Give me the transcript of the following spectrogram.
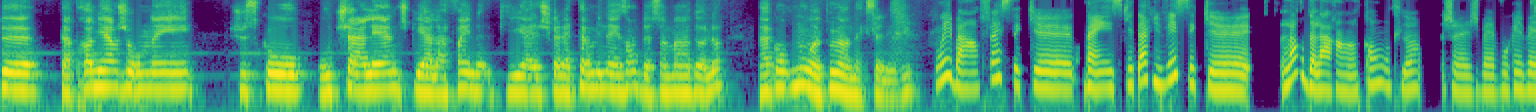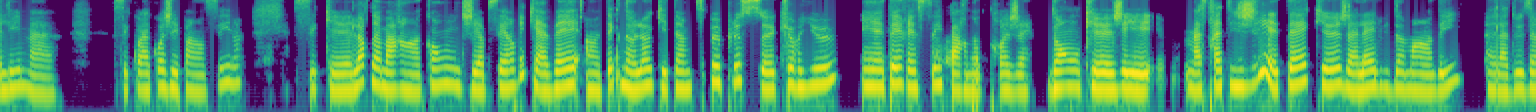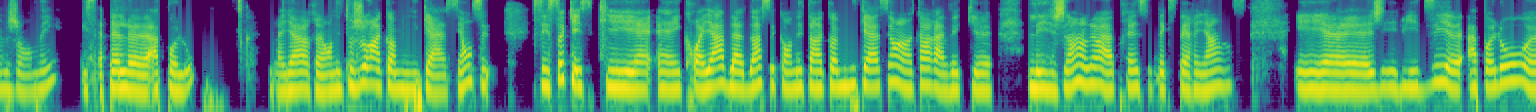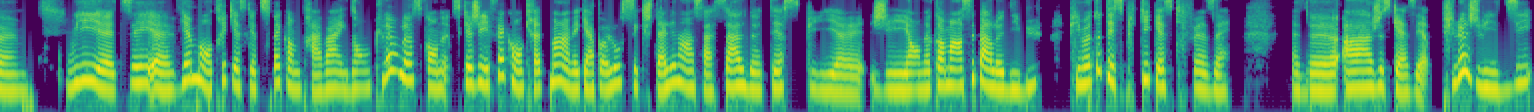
de ta première journée jusqu'au challenge, puis à la fin, puis jusqu'à la terminaison de ce mandat-là? Raconte-nous un peu en accéléré. Oui, ben en fait, c'est que ben, ce qui est arrivé, c'est que lors de la rencontre, là, je, vais vous révéler ma, c'est quoi à quoi j'ai pensé, c'est que lors de ma rencontre, j'ai observé qu'il y avait un technologue qui était un petit peu plus euh, curieux et intéressé par notre projet. Donc, euh, j'ai ma stratégie était que j'allais lui demander euh, la deuxième journée. Il s'appelle Apollo. D'ailleurs, on est toujours en communication. C'est ça qui est, qui est incroyable là-dedans, c'est qu'on est en communication encore avec les gens là, après cette expérience. Et euh, j'ai lui ai dit, Apollo, oui, tu sais, viens me montrer qu'est-ce que tu fais comme travail. Donc là, là ce, ce que j'ai fait concrètement avec Apollo, c'est que je suis allée dans sa salle de test, puis j'ai, on a commencé par le début, puis il m'a tout expliqué qu'est-ce qu'il faisait de A jusqu'à Z. Puis là, je lui ai dit,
